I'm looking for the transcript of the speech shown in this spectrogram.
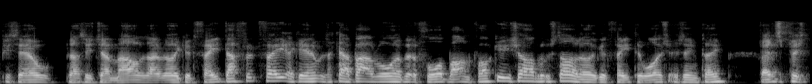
Pichel versus Jim Mall was a really good fight. Different fight again. It was a kind of of rolling, a bit of floor, and fuck each other, but it was still a really good fight to watch at the same time. Vince P-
